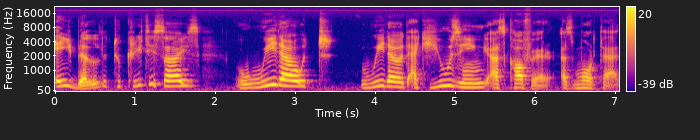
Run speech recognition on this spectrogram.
able to criticize without without accusing as kafir as murtad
